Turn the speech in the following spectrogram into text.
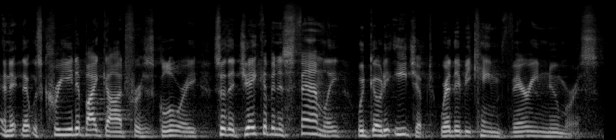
and it, that was created by God for his glory, so that Jacob and his family would go to Egypt, where they became very numerous.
